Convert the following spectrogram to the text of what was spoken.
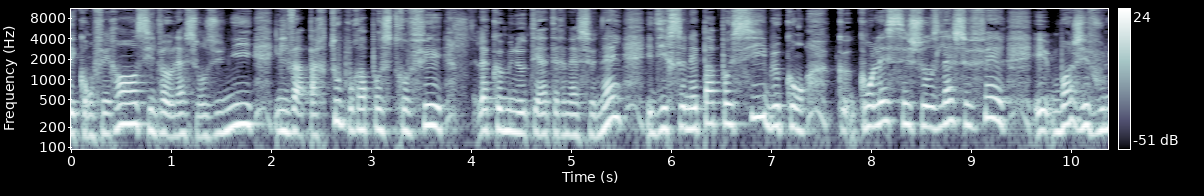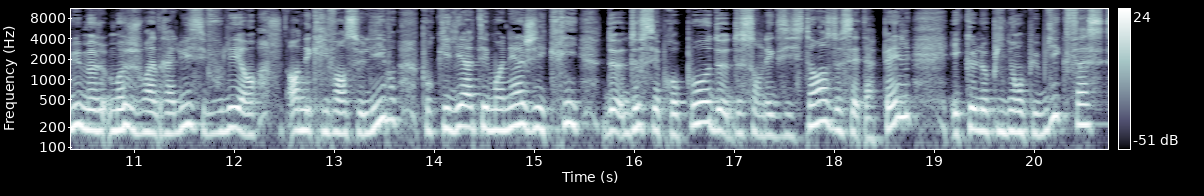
des conférences, il va aux Nations Unies, il va partout pour apostropher la communauté internationale et dire ce n'est pas possible qu'on qu'on laisse ces choses-là se faire. Et moi, j'ai voulu me, joindre à lui, si vous voulez, en, écrivant ce livre, pour qu'il y ait un témoignage écrit de, ses propos, de, son existence, de cet appel, et que l'opinion publique fasse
